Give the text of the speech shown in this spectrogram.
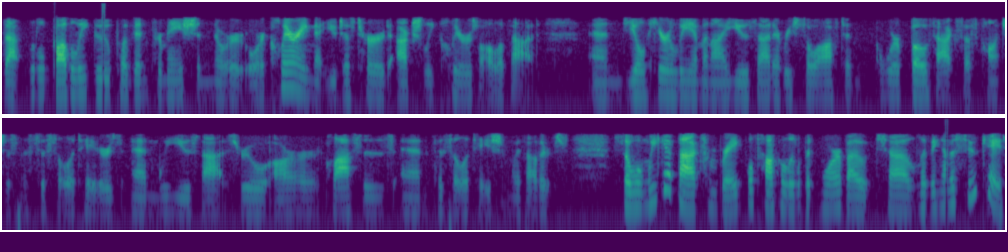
that little gobbledygook of information or or clearing that you just heard actually clears all of that and you'll hear Liam and I use that every so often. We're both access consciousness facilitators, and we use that through our classes and facilitation with others. So when we get back from break, we'll talk a little bit more about uh, living out a suitcase.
